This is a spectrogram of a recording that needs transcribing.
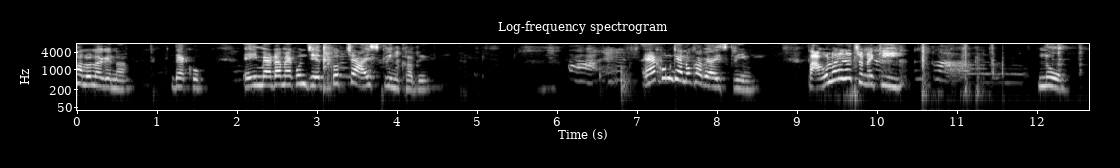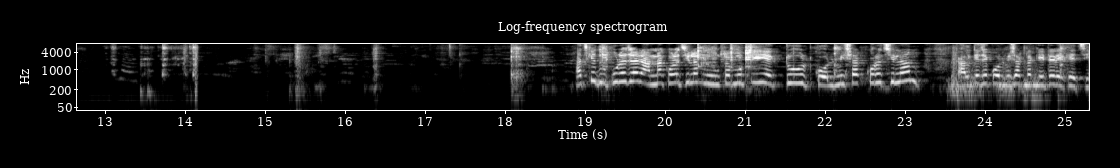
ভালো লাগে না। দেখো এই ম্যাডাম এখন জেদ করছে আইসক্রিম খাবে। এখন কেন খাবে আইসক্রিম পাগল হয়ে গেছো নাকি? নো আজকে দুপুরে যা রান্না করেছিলাম, মোটামুটি একটু কলমি শাক করেছিলাম। কালকে যে কলমি শাকটা কেটে রেখেছি,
